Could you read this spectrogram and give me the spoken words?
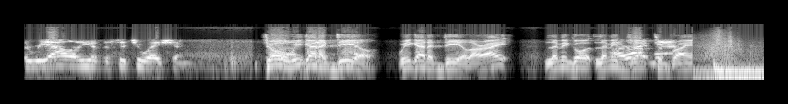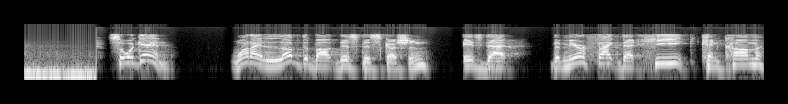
the reality of the situation. Joe, we got a deal. We got a deal. All right. Let me go. Let me all jump right, to Brian. So again, what I loved about this discussion is that the mere fact that he can come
